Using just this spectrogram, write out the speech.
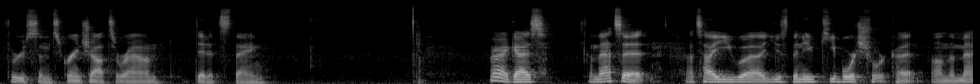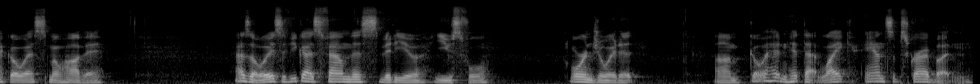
Threw some screenshots around. Did its thing. Alright guys, and that's it. That's how you uh, use the new keyboard shortcut on the Mac OS Mojave. As always, if you guys found this video useful or enjoyed it, um, go ahead and hit that like and subscribe button.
